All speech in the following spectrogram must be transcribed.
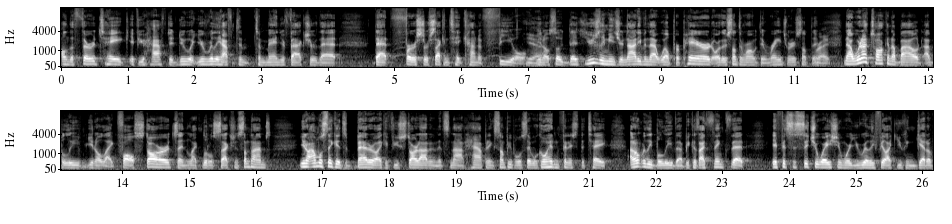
on the third take, if you have to do it, you really have to, to manufacture that that first or second take kind of feel. Yeah. You know, so that usually means you're not even that well prepared or there's something wrong with the arrangement or something. Right. Now we're not talking about, I believe, you know, like false starts and like little sections. Sometimes you know, I almost think it's better like if you start out and it's not happening. Some people will say, "Well, go ahead and finish the take." I don't really believe that because I think that if it's a situation where you really feel like you can get a,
